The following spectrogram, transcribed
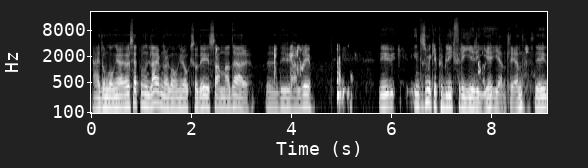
Nej, de gånger, jag har sett dem live några gånger också. Det är ju samma där. Eh, Det är ju aldrig... Det är ju inte så mycket publikfrieri egentligen. Det är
